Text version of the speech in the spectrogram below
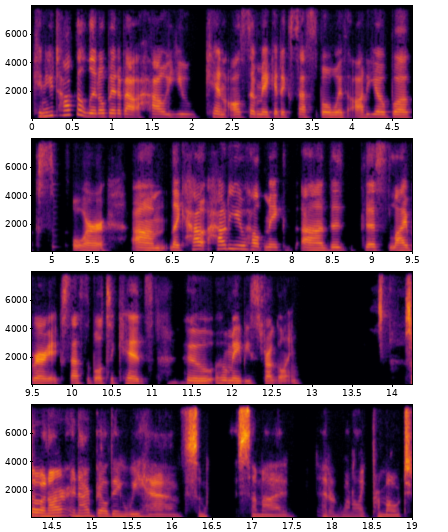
can you talk a little bit about how you can also make it accessible with audiobooks or um, like how how do you help make uh, the this library accessible to kids mm-hmm. who who may be struggling so in our in our building we have some some uh, I don't want to like promote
